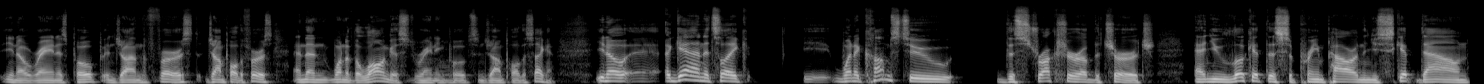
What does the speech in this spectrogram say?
you know reign as Pope in John the First, John Paul I, and then one of the longest reigning Mm-hmm. popes in John Paul II. You know, again, it's like when it comes to the structure of the church and you look at this supreme power and then you skip down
